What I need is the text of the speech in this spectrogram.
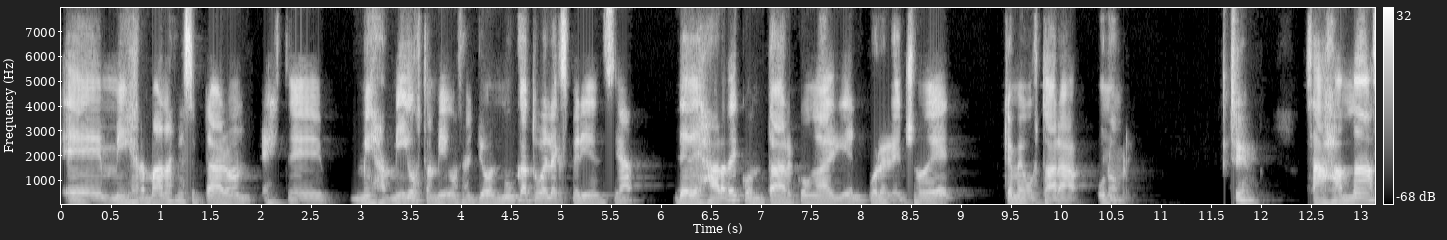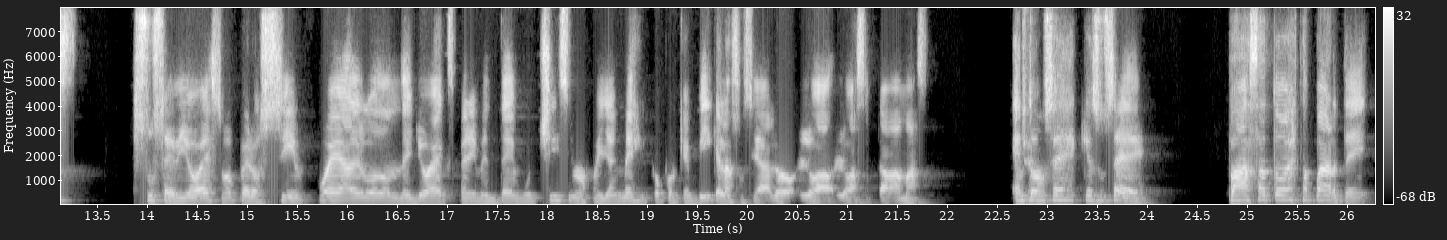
eh, mis hermanas me aceptaron, este, mis amigos también, o sea, yo nunca tuve la experiencia de dejar de contar con alguien por el hecho de que me gustara un hombre. Sí. O sea, jamás sucedió eso, pero sí fue algo donde yo experimenté muchísimo, fue allá en México, porque vi que la sociedad lo, lo, aceptaba más. Entonces, ¿qué sucede? Pasa toda esta parte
